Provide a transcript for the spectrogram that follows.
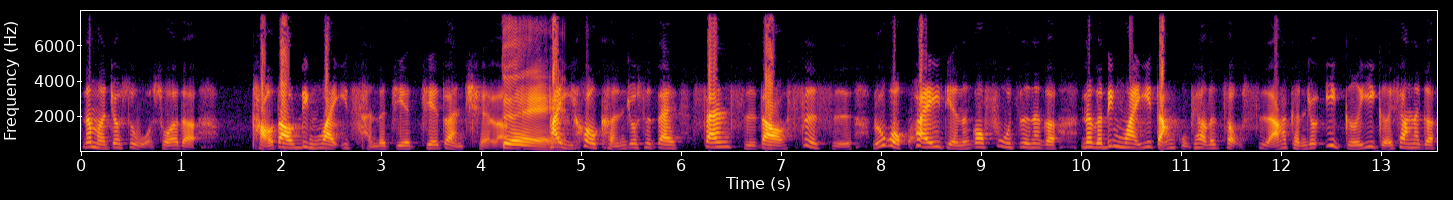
那么就是我说的，跑到另外一层的阶阶段去了。对，它以后可能就是在三十到四十，如果快一点能够复制那个那个另外一档股票的走势啊，它可能就一格一格像那个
